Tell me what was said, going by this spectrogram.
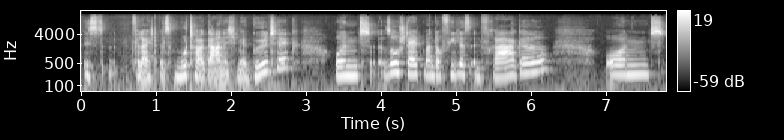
ist vielleicht als Mutter gar nicht mehr gültig. Und so stellt man doch vieles in Frage. Und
